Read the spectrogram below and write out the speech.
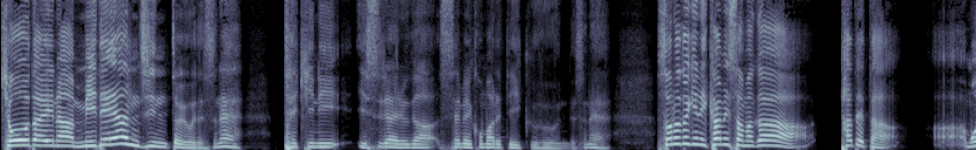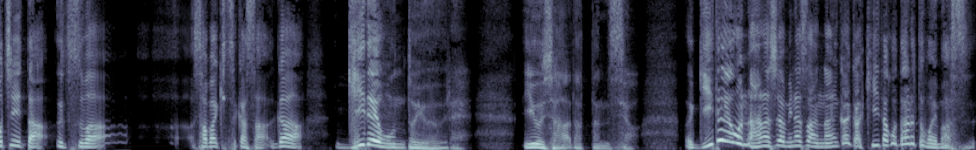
強大なミディアン人というですね、敵にイスラエルが攻め込まれていくんですね。その時に神様が立てた、用いた器、さばきつかさがギデオンというね、勇者だったんですよ。ギデオンの話は皆さん何回か聞いたことあると思います。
